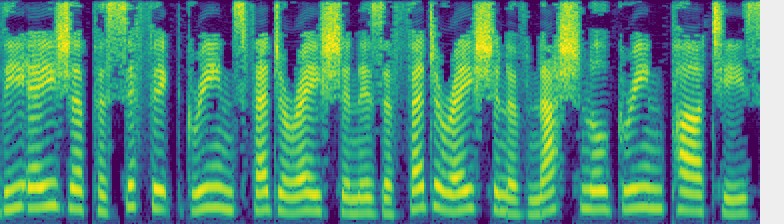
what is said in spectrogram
The Asia-Pacific Greens Federation is a federation of national Green parties,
